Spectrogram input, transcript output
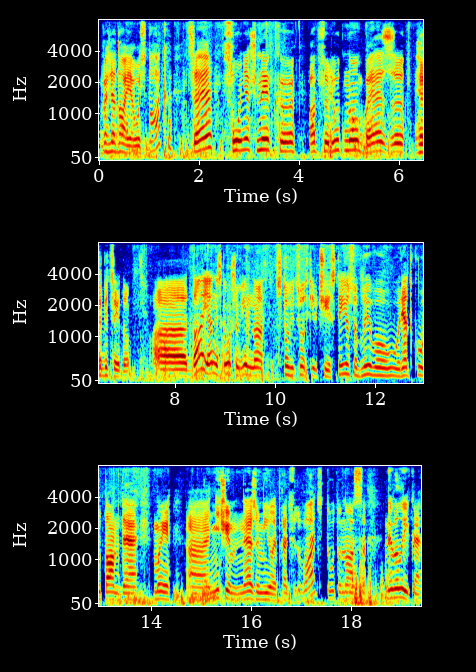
виглядає ось так. Це соняшник абсолютно без гербіциду. А, да, я не скажу, що він на 100% чистий, особливо у рядку, там, де ми а, нічим не зуміли працювати. Тут у нас невелике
